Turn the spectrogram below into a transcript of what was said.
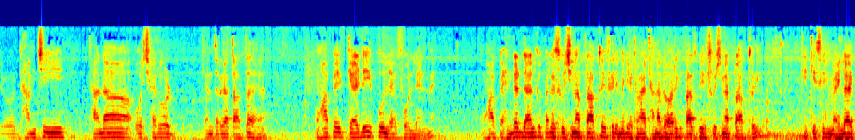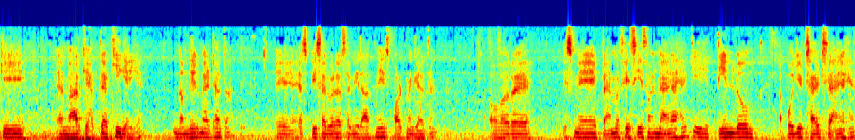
जो धामची थाना ओरछा रोड के अंतर्गत आता है वहाँ पे कैडी पुल है फोर लेन में। वहाँ पे हंड्रेड डायल के पहले सूचना प्राप्त हुई फिर इमीडिएट हमारे थाना प्रभारी के पास भी सूचना प्राप्त हुई। कि किसी महिला की मार के हत्या की गई है। गंभीर मैटर था। एसपी सर्वेलर सभी रात में स्पॉट में गए थे। और इसमें प्राइम फेस ये समझ में आया है कि तीन लोग अपोजिट साइड से आए हैं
